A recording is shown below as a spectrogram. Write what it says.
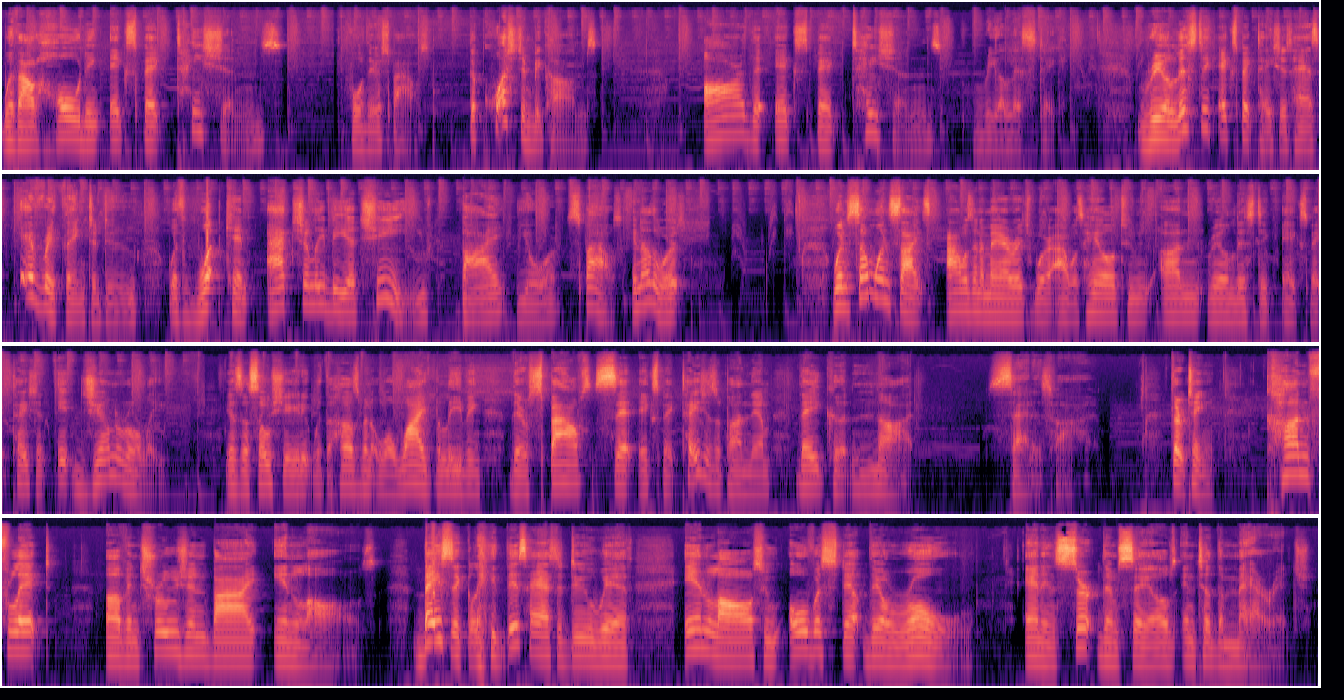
without holding expectations for their spouse. The question becomes are the expectations realistic? Realistic expectations has everything to do with what can actually be achieved by your spouse. In other words, when someone cites, I was in a marriage where I was held to unrealistic expectation, it generally is associated with a husband or a wife believing their spouse set expectations upon them they could not satisfy. 13. Conflict of intrusion by in laws. Basically, this has to do with in laws who overstep their role and insert themselves into the marriage.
